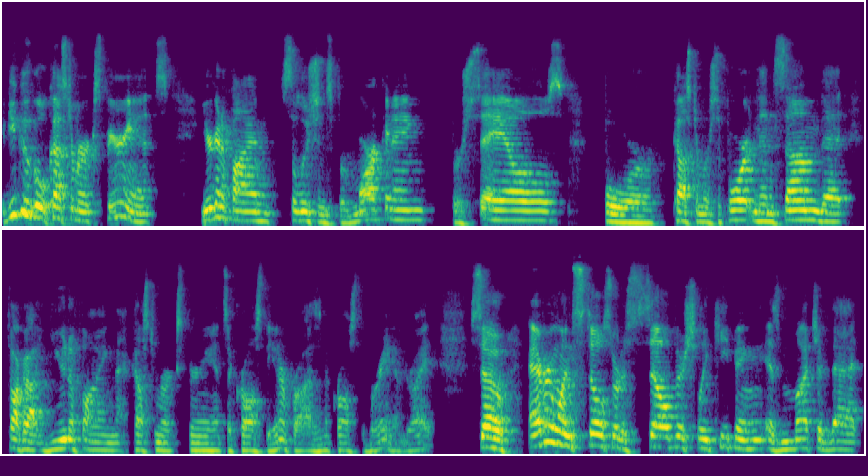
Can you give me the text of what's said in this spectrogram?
If you google customer experience you're going to find solutions for marketing for sales for customer support, and then some that talk about unifying that customer experience across the enterprise and across the brand, right? So everyone's still sort of selfishly keeping as much of that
